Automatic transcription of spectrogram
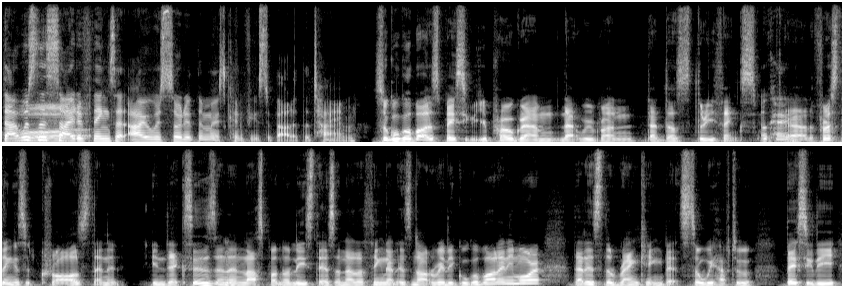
that was the side of things that I was sort of the most confused about at the time. So Googlebot is basically a program that we run that does three things. Okay. Uh, the first thing is it crawls, then it indexes, and then mm. last but not least, there's another thing that is not really Googlebot anymore. That is the ranking bits. So we have to basically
